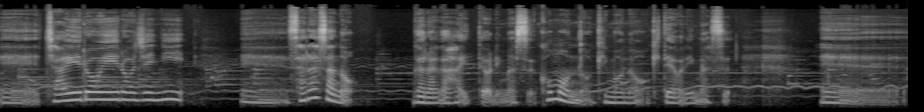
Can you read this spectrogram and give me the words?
えー、茶色い色地に、えー、サラサの柄が入っております。顧問の着物を着ております、えー、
